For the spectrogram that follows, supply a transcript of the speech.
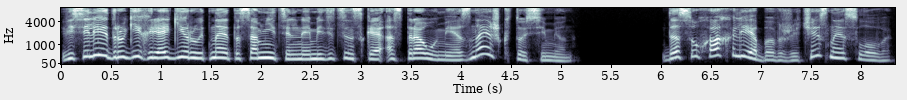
веселее других реагирует на это сомнительное медицинское остроумие. Знаешь, кто Семён? Да Сухохлебов же, честное слово.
